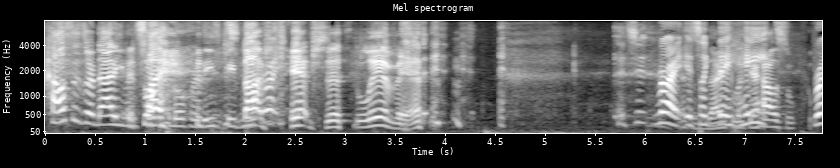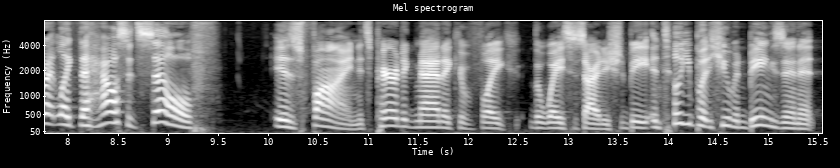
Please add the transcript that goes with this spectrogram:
houses are not even It's like for these people. It's not Right. fit to live in. It's right. it's like nice they hate house. right. Like the house itself is fine. It's paradigmatic of like the way society should be until you put human beings in it.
